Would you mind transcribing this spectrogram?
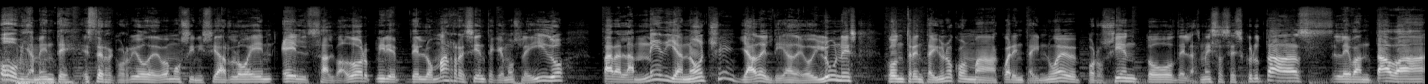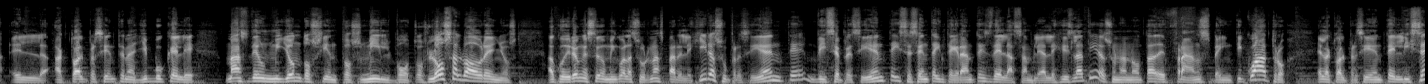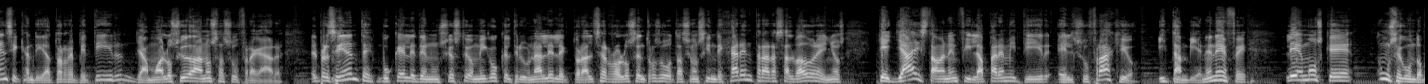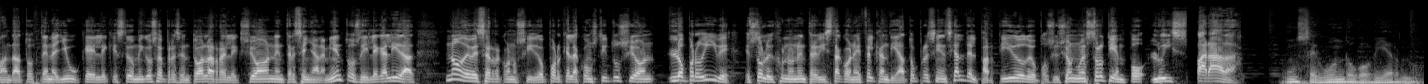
Obviamente, este recorrido debemos iniciarlo en El Salvador. Mire, de lo más reciente que hemos leído, para la medianoche, ya del día de hoy lunes, con 31,49% de las mesas escrutadas, levantaba el actual presidente Nayib Bukele más de 1.200.000 votos. Los salvadoreños acudieron este domingo a las urnas para elegir a su presidente, vicepresidente y 60 integrantes de la Asamblea Legislativa. Es una nota de France 24. El actual presidente, licencia y candidato a repetir, llamó a los ciudadanos a sufragar. El presidente Bukele denunció este domingo que el Tribunal Electoral cerró los centros de votación sin dejar entrar a salvadoreños que ya estaban en fila para emitir el sufragio. Y también en F, leemos que un segundo mandato de Nayib Bukele, que este domingo se presentó a la reelección entre señalamientos de ilegalidad, no debe ser reconocido porque la Constitución lo prohíbe. Esto lo dijo en una entrevista con F el candidato presidencial del partido de oposición Nuestro Tiempo, Luis Parada. Un segundo gobierno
